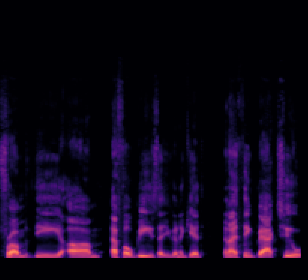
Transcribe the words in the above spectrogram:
from the um, FOBs that you're going to get. And I think back to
